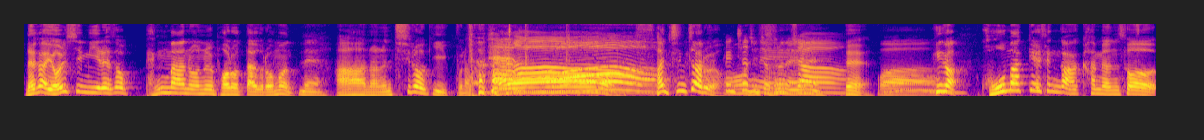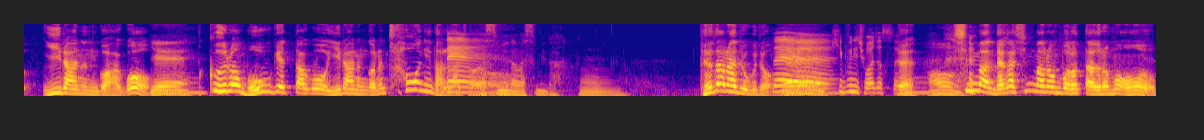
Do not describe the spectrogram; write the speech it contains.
내가 열심히 일해서 100만 원을 벌었다 그러면 네. 아 나는 7억이 있구나. 아. 아 진짜로요. 괜찮네. 어, 진짜 그러네. 진짜. 네. 와. 그러니까 고맙게 생각하면서 일하는 거하고 예. 끌어 모으겠다고 일하는 거는 차원이 달라져요. 네. 맞습니다. 맞습니다. 대단하죠, 그죠? 네. 네. 기분이 좋아졌어요. 네. 어우. 10만 내가 10만 원 벌었다 그러면 어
